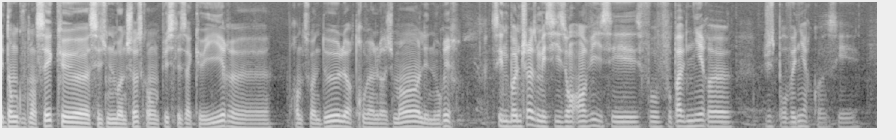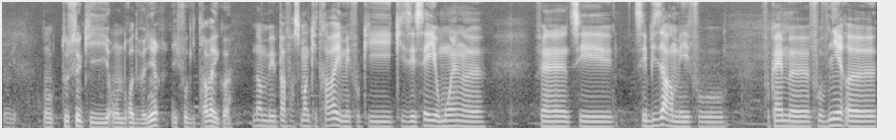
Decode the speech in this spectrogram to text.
Et donc vous pensez que c'est une bonne chose qu'on puisse les accueillir, prendre soin d'eux, leur trouver un logement, les nourrir? C'est une bonne chose, mais s'ils ont envie, c'est faut, faut pas venir juste pour venir quoi. Donc tous ceux qui ont le droit de venir, il faut qu'ils travaillent quoi. Non, mais pas forcément qu'ils travaillent, mais il faut qu'ils essayent au moins. Enfin, c'est c'est bizarre, mais il faut, faut quand même euh, faut venir euh,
